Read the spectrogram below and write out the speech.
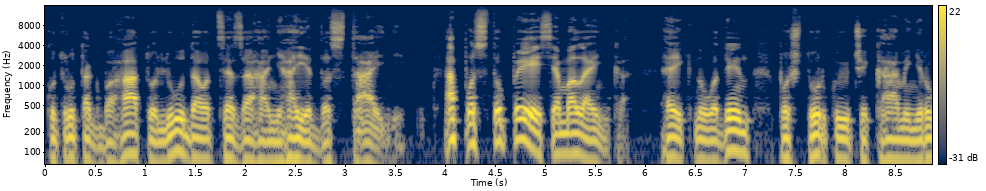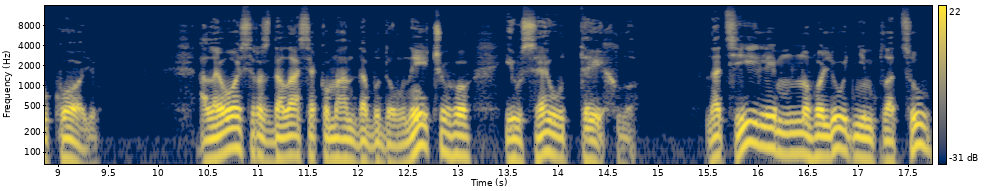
котру так багато люда оце заганяє до стайні. А поступися, маленька, гейкнув один, поштуркуючи камінь рукою. Але ось роздалася команда будовничого, і все утихло. На цілім многолюднім плацу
